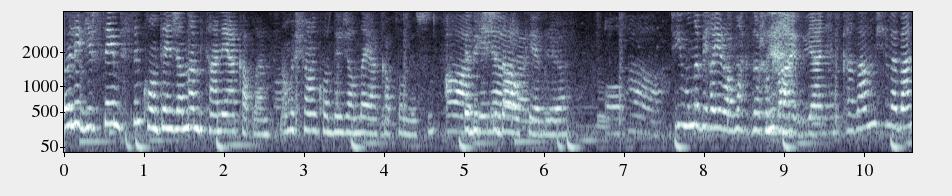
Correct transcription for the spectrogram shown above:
Öyle girseymişsin kontenjandan bir tane yer kaplarmışsın. Ama şu an kontenjanda yer kaplamıyorsun. Aa, Ve bir yeni kişi daha öğrendim. okuyabiliyor. Oha. Çünkü bunda bir hayır olmak zorundaydı. Yani hani kazanmışım ve ben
